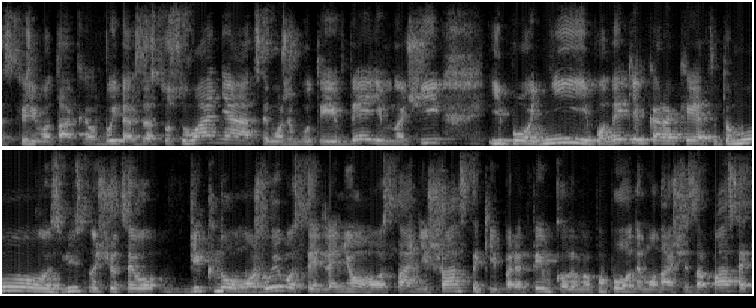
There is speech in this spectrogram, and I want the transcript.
Скажімо так, видах застосування це може бути і вдень, і вночі, і по одній, і по декілька ракет. Тому звісно, що це вікно можливостей для нього. Останній шанс такий перед тим, коли ми поповнимо наші запаси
